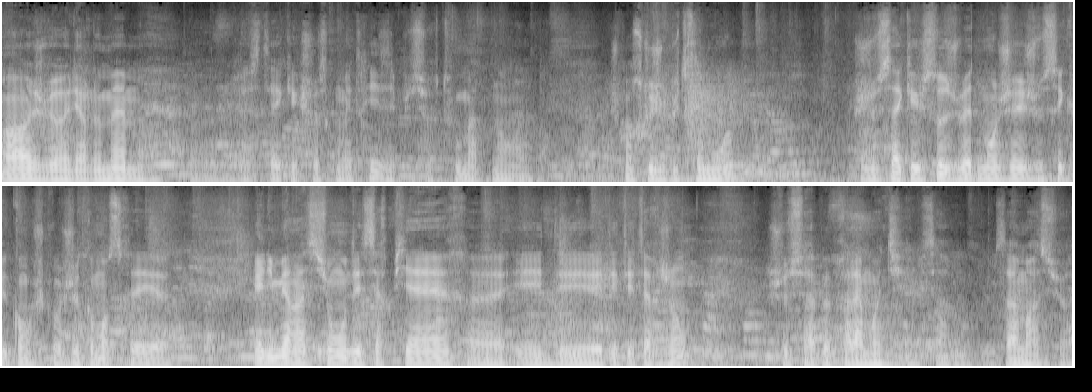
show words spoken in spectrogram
Oh, je vais relire le même. Euh, rester avec quelque chose qu'on maîtrise. Et puis surtout, maintenant, euh, je pense que je buterai moins. Je sais à quelle chose je vais être mangé. Je sais que quand je, quand je commencerai euh, l'énumération des serpillères euh, et des, des détergents, Je sais à peu près la moitié, ça, ça va me rassurer.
